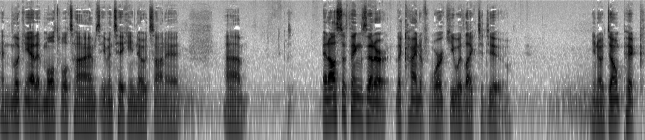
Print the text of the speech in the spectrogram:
and looking at it multiple times, even taking notes on it. Um, and also things that are the kind of work you would like to do. You know, don't pick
